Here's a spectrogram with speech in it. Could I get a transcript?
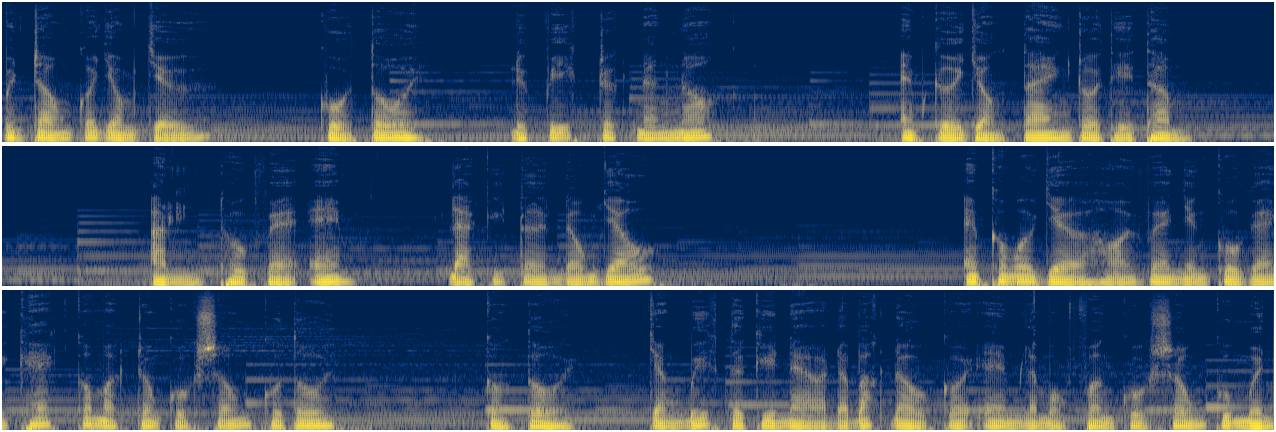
Bên trong có dòng chữ của tôi được viết rất nắng nót. Em cười giòn tan rồi thì thầm, anh thuộc về em, đã ký tên đóng dấu. Em không bao giờ hỏi về những cô gái khác có mặt trong cuộc sống của tôi. Còn tôi chẳng biết từ khi nào đã bắt đầu coi em là một phần cuộc sống của mình.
